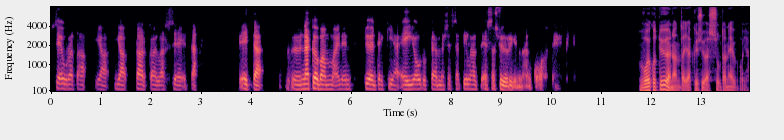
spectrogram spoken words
seurata ja, ja tarkkailla se, että, että näkövammainen työntekijä ei joudu tämmöisessä tilanteessa syrjinnän kohteeksi. Voiko työnantaja kysyä sulta neuvoja?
